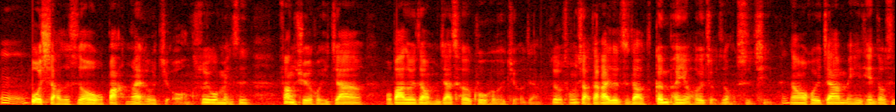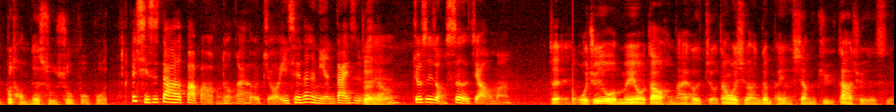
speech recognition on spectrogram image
嗯，我小的时候，我爸很爱喝酒，所以我每次放学回家，我爸都会在我们家车库喝酒，这样，所以我从小大概就知道跟朋友喝酒这种事情。然后回家每一天都是不同的叔叔伯伯，哎、其实大家的爸爸好像都很爱喝酒，以前那个年代是不是？对啊。就是一种社交嘛？对。我觉得我没有到很爱喝酒，但我喜欢跟朋友相聚。大学的时候，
